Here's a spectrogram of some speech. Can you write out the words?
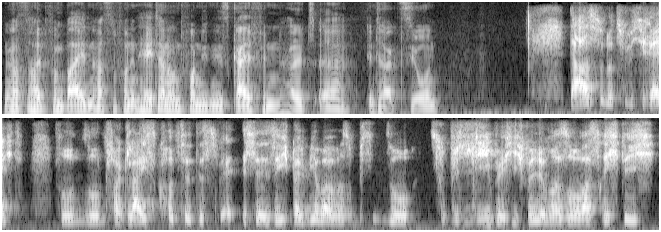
Dann hast du halt von beiden, hast du von den Hatern und von denen, die es geil finden, halt äh, Interaktion. Da hast du natürlich recht. So, so ein Vergleichscontent ist, ist, sehe ich bei mir aber immer so ein bisschen so zu beliebig. Ich will immer so was richtig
